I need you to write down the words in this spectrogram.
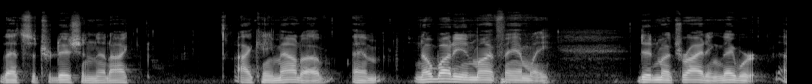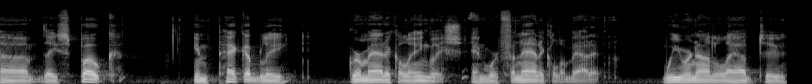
that's a tradition that I I came out of. And nobody in my family did much writing. They were uh, they spoke impeccably grammatical English and were fanatical about it. We were not allowed to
